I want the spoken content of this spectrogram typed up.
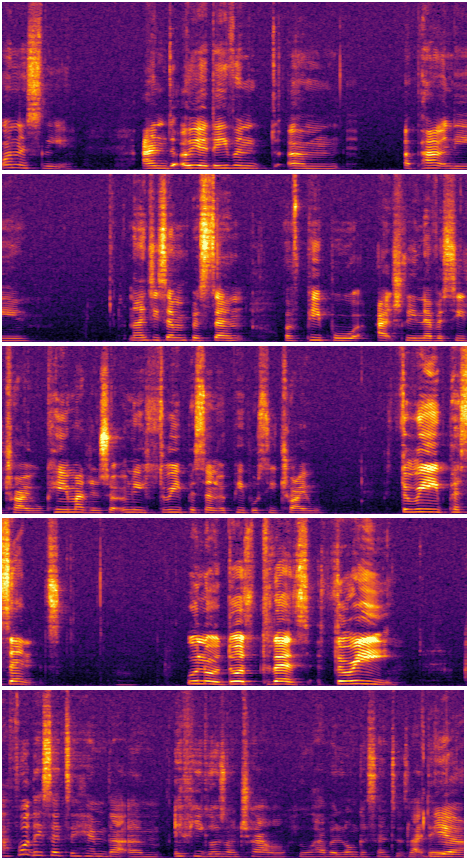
Honestly. And oh yeah, they even um apparently ninety seven percent of people actually never see trial. Can you imagine? So only three percent of people see trial. Three percent. Uno, dos, tres, three. I thought they said to him that um, if he goes on trial, he will have a longer sentence. Like they, Yeah.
